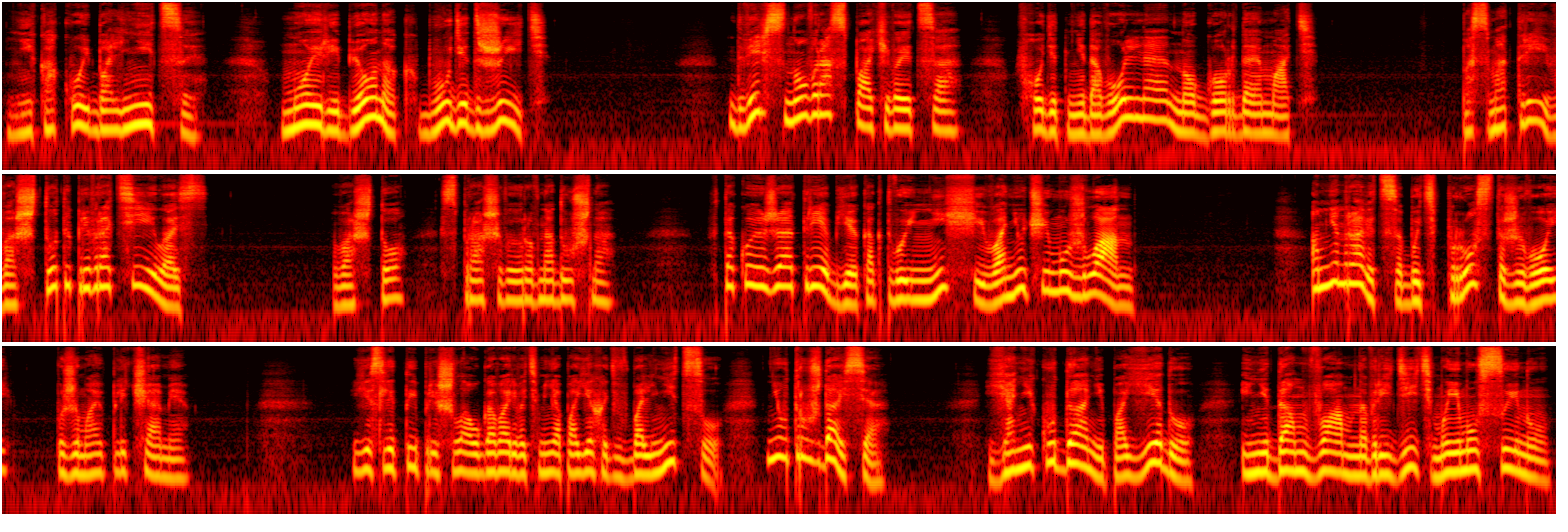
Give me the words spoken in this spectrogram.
Никакой больницы. Мой ребенок будет жить. Дверь снова распахивается. Входит недовольная, но гордая мать. «Посмотри, во что ты превратилась!» «Во что?» — спрашиваю равнодушно. «В такое же отребье, как твой нищий, вонючий мужлан!» «А мне нравится быть просто живой», — пожимаю плечами. «Если ты пришла уговаривать меня поехать в больницу, не утруждайся. Я никуда не поеду и не дам вам навредить моему сыну».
